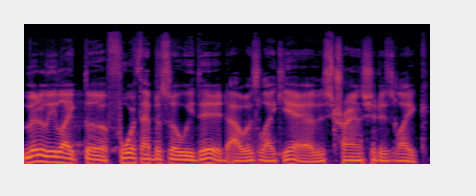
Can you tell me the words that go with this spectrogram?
literally like the fourth episode we did. I was like, yeah, this trans shit is like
